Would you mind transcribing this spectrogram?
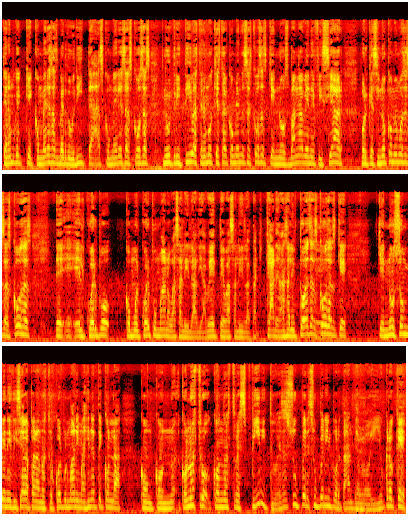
tenemos que, que comer esas verduritas, comer esas cosas nutritivas. Tenemos que estar comiendo esas cosas que nos van a beneficiar. Porque si no comemos esas cosas, eh, eh, el cuerpo, como el cuerpo humano, va a salir la diabetes, va a salir la taquicardia, van a salir todas esas Sí. cosas que, que no son beneficiarias para nuestro cuerpo humano. Imagínate con la con, con, con nuestro con nuestro espíritu. Eso es súper súper importante, bro. Mm. Y yo creo que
